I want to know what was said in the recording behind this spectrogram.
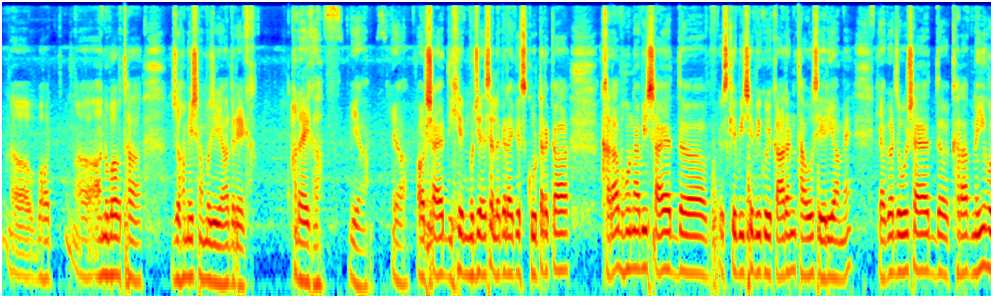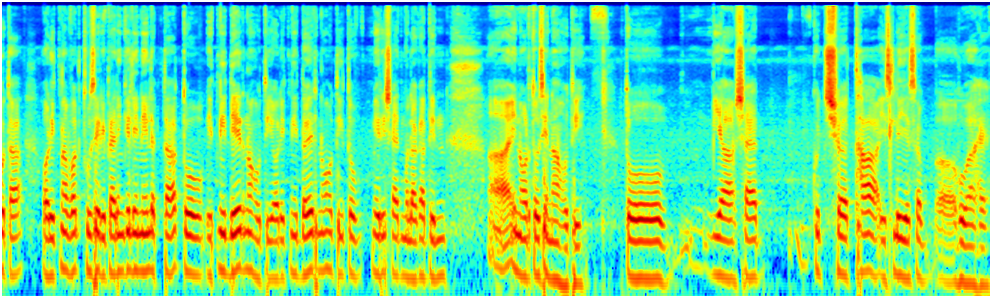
बहुत अनुभव था जो हमेशा मुझे याद रहेगा रहेगा। या या, और शायद ये मुझे ऐसा लग रहा है कि स्कूटर का ख़राब होना भी शायद इसके पीछे भी कोई कारण था उस एरिया में, कि अगर जो वो शायद ख़राब नहीं होता और इतना वक्त उसे रिपेयरिंग के लिए नहीं लगता तो इतनी देर ना होती और इतनी देर ना होती तो मेरी शायद मुलाकात इन इन औरतों से ना होती। तो या शायद कुछ था इसलिए ये सब हुआ है,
